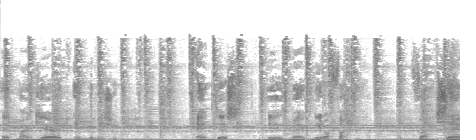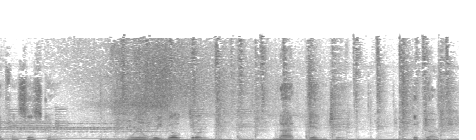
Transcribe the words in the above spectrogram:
at my garret in the Mission. And this is Magneto Funky from San Francisco, where we go through, not into, the darkness.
